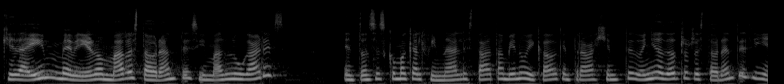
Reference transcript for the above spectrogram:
que de ahí me vinieron más restaurantes y más lugares. Entonces como que al final estaba tan bien ubicado que entraba gente dueña de otros restaurantes y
